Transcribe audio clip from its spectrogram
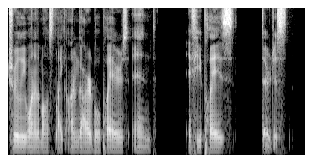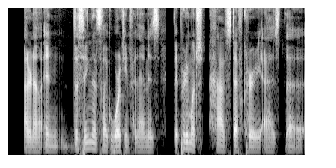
truly one of the most like unguardable players and if he plays they're just I don't know. And the thing that's like working for them is they pretty much have Steph Curry as the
